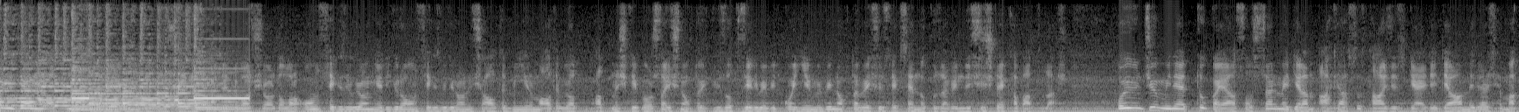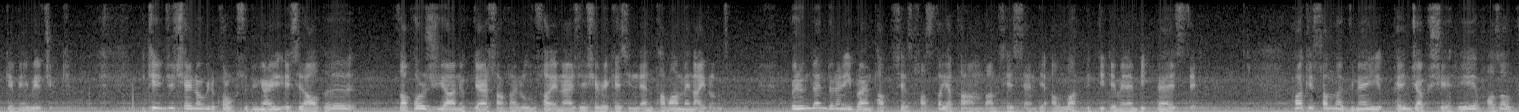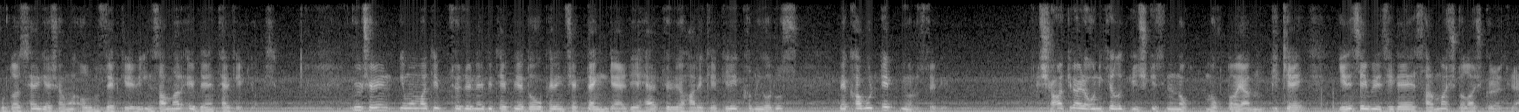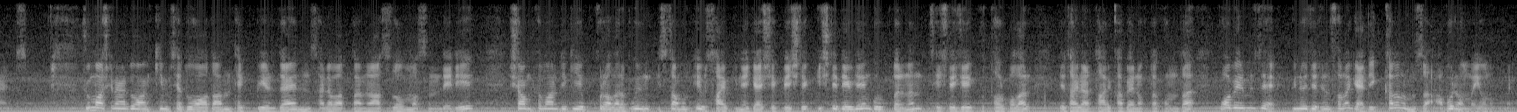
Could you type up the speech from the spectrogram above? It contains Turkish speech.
Rize'nin 60 liraya özeti başlıyor. Dolar 18,17 Euro 18,13 altın 1026,62 borsa 3.137 ve Bitcoin 21.589'a gün düşüşle kapattılar. Oyuncu Mine Tugay'a sosyal medyadan ahlaksız taciz geldi. Devam ederse mahkemeye verecek. İkinci Çernobil korkusu dünyayı esir aldı. Zaporijya nükleer santrali ulusal enerji şebekesinden tamamen ayrıldı. Ölümden dönen İbrahim Tatlıses hasta yatağından seslendi. Allah bitti demeden bitmez dedi. Pakistan'la Güney Pencap şehri Fazalpur'da sel yaşamı olumsuz etkiledi. İnsanlar evlerini terk ediyor. Gülşen'in İmam Hatip sözlerine bir tepkiye Doğu Perinçek'ten geldi. Her türlü hareketi kınıyoruz ve kabul etmiyoruz dedi. Şakira ile 12 yıllık ilişkisini nok- noktalayan Pike, yeni sevgilisiyle sarmaş dolaş görüntülendi. Cumhurbaşkanı Erdoğan kimse duadan, tekbirden, salavattan rahatsız olmasın dedi. Şampiyonlar Ligi kuralları bugün İstanbul ev sahipliğine gerçekleşecek. İşte devletin gruplarının seçileceği torbalar detaylar tarikhaber.com'da. Bu haberimizde gün özetinin sonuna geldik. Kanalımıza abone olmayı unutmayın.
